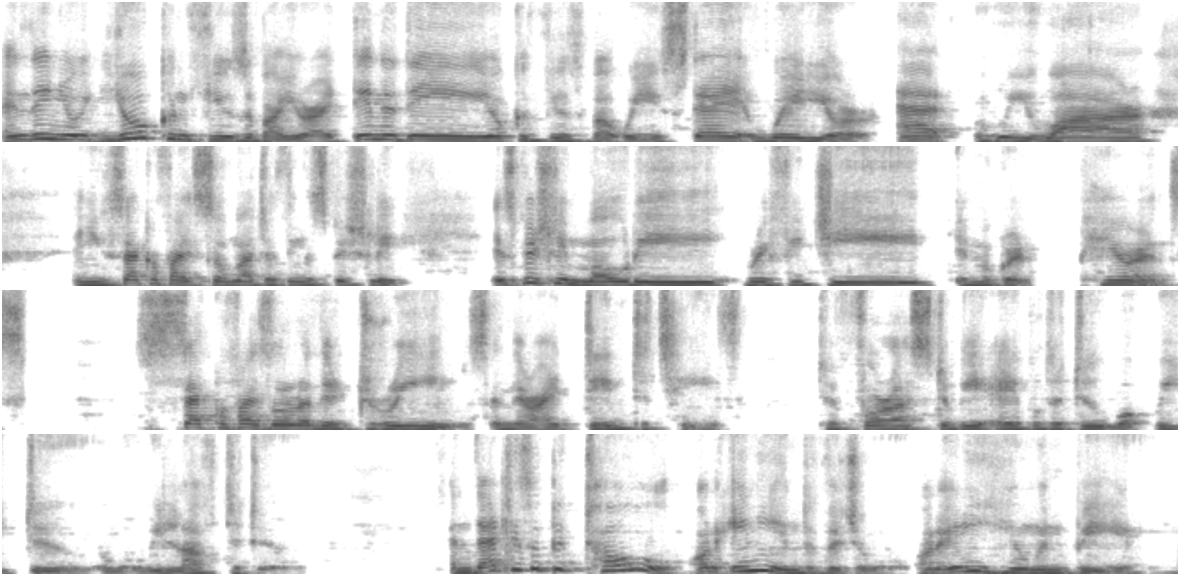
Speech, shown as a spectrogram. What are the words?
And then you're you're confused about your identity. You're confused about where you stay where you're at who you are. And you sacrifice so much i think especially especially Maori refugee immigrant parents sacrifice a lot of their dreams and their identities to for us to be able to do what we do and what we love to do. And that is a big toll on any individual on any human being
